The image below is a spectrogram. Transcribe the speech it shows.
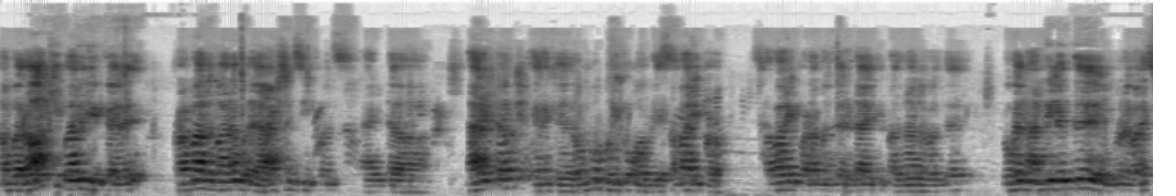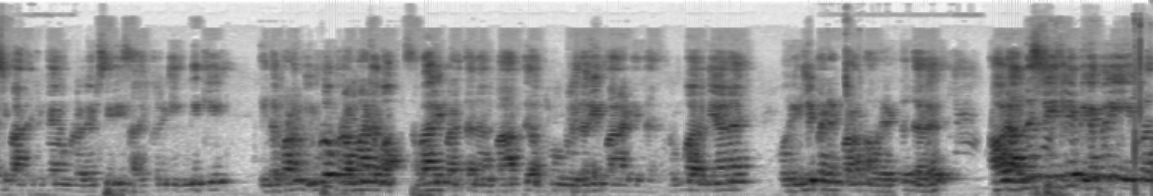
நம்ம ராக்கி மாதிரி இருக்காரு. பிரமாதமான ஒரு ஆக்ஷன் சீக்வன்ஸ் அண்ட் டைரக்டர் எனக்கு ரொம்ப பிடிக்கும் அவருடைய சவாரி படம். சவாரி படம் வந்து ரெண்டாயிரத்தி பதினாலுல வந்து முகன் அன்னிலிருந்து உங்களோட வளர்ச்சி பார்த்துட்டு இருக்கேன். உங்களோட வெப் சீரிஸ் அதுக்கு இன்னைக்கு இந்த படம் இவ்வளவு பிரம்மாண்டமா சவாரி படத்தை நான் பார்த்து அப்போ உங்களுக்கு நிறைய பாராட்டியிருந்தேன் ரொம்ப அருமையான ஒரு இண்டிபெண்டன்ட் படம் அவர் எடுத்திருந்தாரு. அவர் அந்த ஸ்டேஜ்லயே மிகப்பெரிய இயக்குனர்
